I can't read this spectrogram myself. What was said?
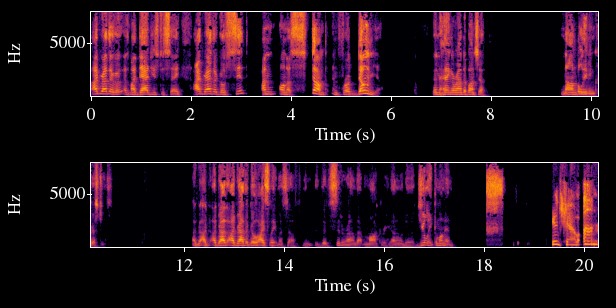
I'd rather, as my dad used to say, I'd rather go sit on, on a stump in Fredonia than hang around a bunch of non-believing Christians. I'd, I'd, I'd rather I'd rather go isolate myself than, than sit around that mockery. I don't want to do it. Julie, come on in. Good show. Um,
